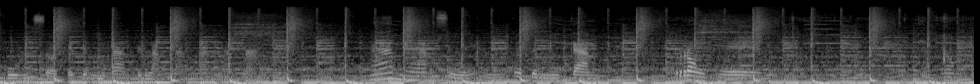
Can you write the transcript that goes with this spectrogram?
มบูรีสอร์ทก็จะมีบ้านเป็นหลังๆหลังหลังหลังๆงามงามสวยอันนี้ก็จะมีการร่องแพนะร่องแพ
